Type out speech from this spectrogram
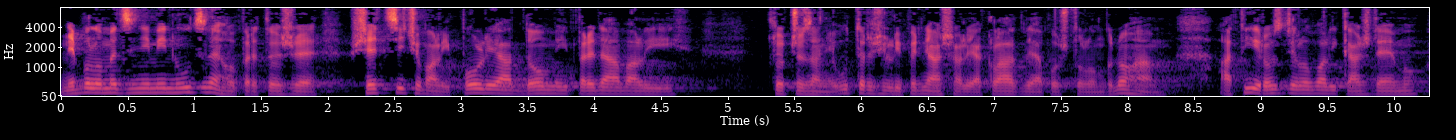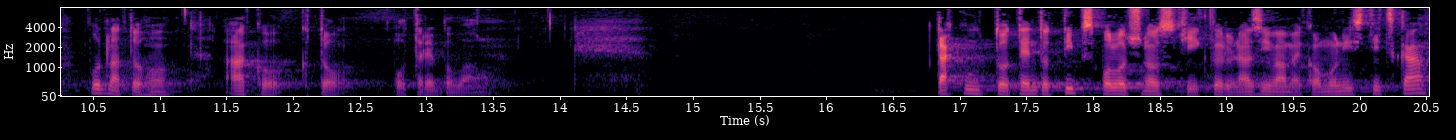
Nebolo medzi nimi núdzneho, pretože všetci, čo mali polia, domy, predávali ich, to, čo za ne utržili, prinášali a kládli apoštolom k nohám a tí rozdeľovali každému podľa toho, ako kto potreboval. Takúto, tento typ spoločnosti, ktorú nazývame komunistická,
